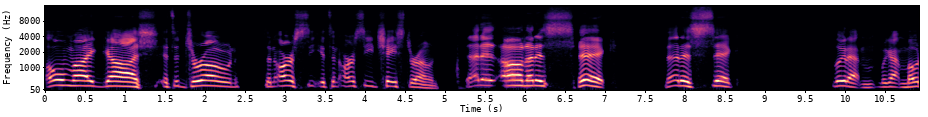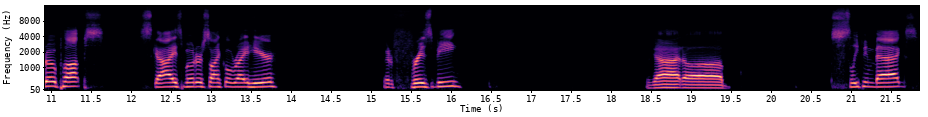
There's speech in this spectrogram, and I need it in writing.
Oh my gosh. It's a drone. It's an RC it's an RC chase drone. That is oh, that is sick. That is sick. Look at that. We got Moto Pups, Skye's motorcycle right here. We got Frisbee. We got uh sleeping bags.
